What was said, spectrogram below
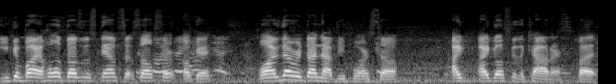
you can buy a whole dozen stamps at self service? Okay. Well, I've never done that before, so I, I go through the counter. But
